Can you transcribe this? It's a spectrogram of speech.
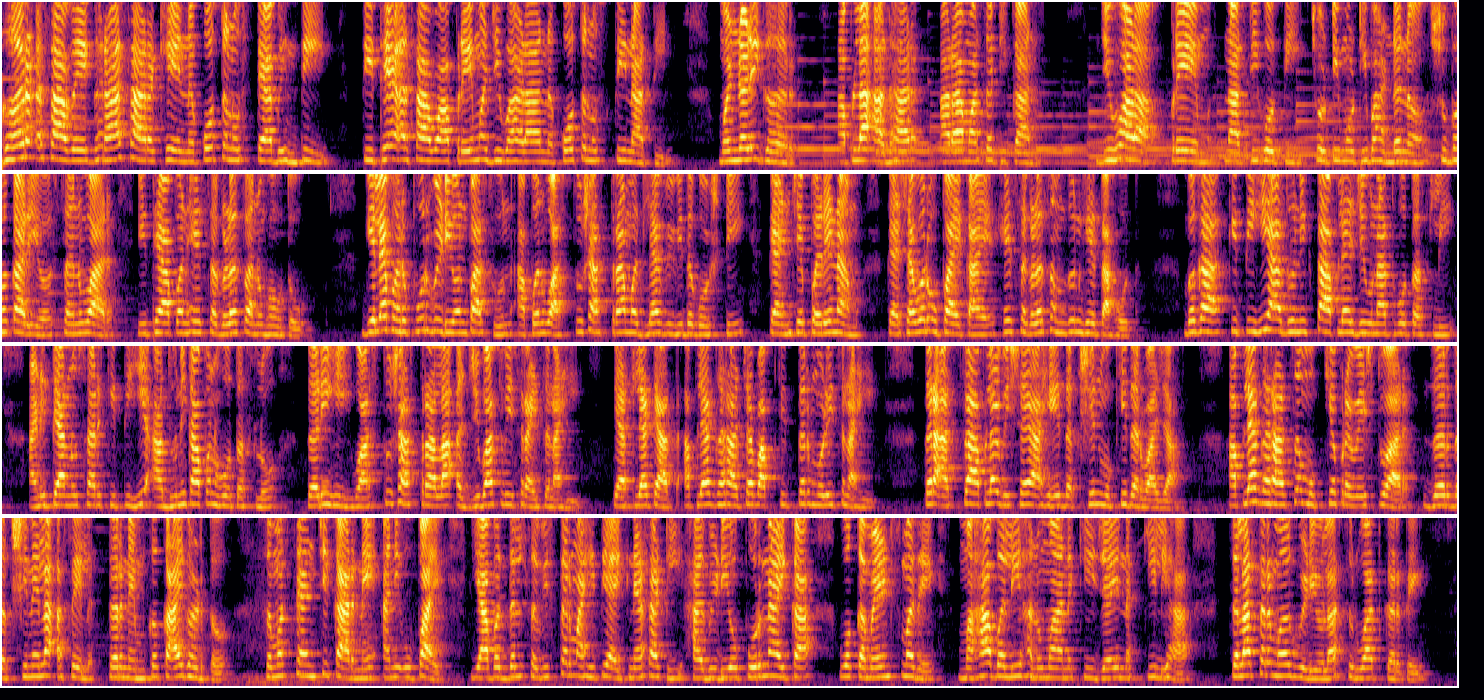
घर असावे घरासारखे नकोत नुसत्या भिंती. तिथे असावा प्रेम जिव्हाळा नकोत नुसती नाती. मंडळी घर आपला आधार आरामाचं ठिकाण. जिव्हाळा प्रेम नातीगोती छोटी मोठी भांडणं शुभकार्य सणवार इथे आपण हे सगळंच अनुभवतो. गेल्या भरपूर व्हिडिओंपासून आपण वास्तुशास्त्रामधल्या विविध गोष्टी त्यांचे परिणाम त्याच्यावर उपाय काय हे सगळं समजून घेत आहोत. बघा कितीही आधुनिकता आपल्या जीवनात होत असली आणि त्यानुसार कितीही आधुनिक आपण होत असलो तरीही वास्तुशास्त्राला अजिबात विसरायचं नाही. त्यातल्या त्यात आपल्या घराच्या बाबतीत तर मुळीच नाही. तर आजचा आपला विषय आहे दक्षिणमुखी दरवाजा. आपल्या घराचं मुख्य प्रवेशद्वार जर दक्षिणेला असेल तर नेमकं काय घडतं? समस्यांची कारणे आणि उपाय याबद्दल सविस्तर माहिती ऐकण्यासाठी हा व्हिडिओ पूर्ण ऐका व कमेंट्समध्ये महाबली हनुमान की जय नक्की लिहा. चला तर मग व्हिडिओला सुरुवात करते.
